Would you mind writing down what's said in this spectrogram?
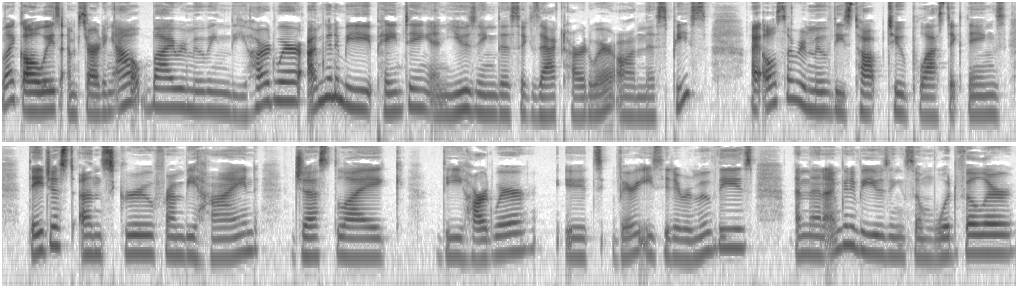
Like always, I'm starting out by removing the hardware. I'm going to be painting and using this exact hardware on this piece. I also removed these top two plastic things. They just unscrew from behind, just like the hardware. It's very easy to remove these. And then I'm going to be using some wood filler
